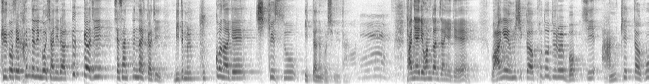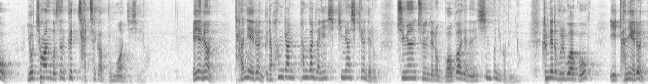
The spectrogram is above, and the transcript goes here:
그것에 흔들린 것이 아니라 끝까지 세상 끝날까지 믿음을 굳건하게 지킬 수 있다는 것입니다. 다니엘이 환관장에게 왕의 음식과 포도주를 먹지 않겠다고 요청하는 것은 그 자체가 무모한 짓이에요. 왜냐하면 다니엘은 그냥 환관, 환관장이 시키면 시키는 대로 주면 주는 대로 먹어야 되는 신분이거든요. 그런데도 불구하고 이 다니엘은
